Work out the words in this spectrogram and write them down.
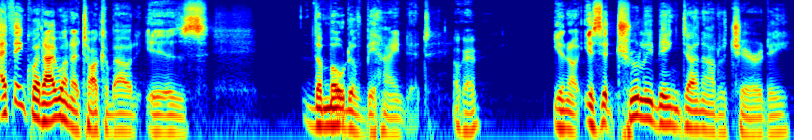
I think what I want to talk about is the motive behind it. Okay. You know, is it truly being done out of charity?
